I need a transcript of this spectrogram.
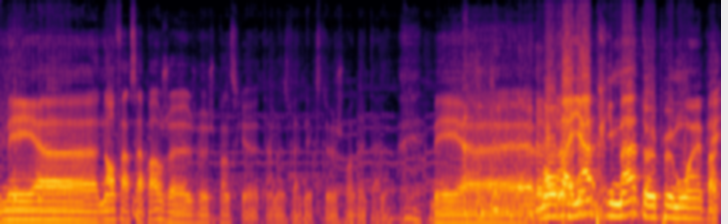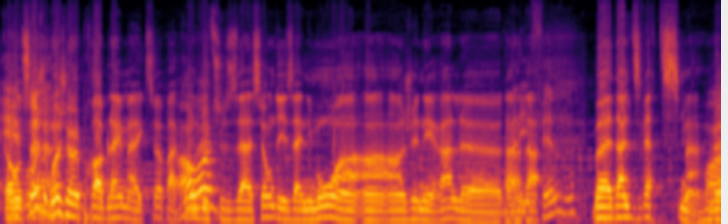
Mais euh, non, faire sa part, je, je- je pense que Thomas Vanek, c'est un joueur de talent. Mais euh, mon vaillant primate, un peu moins, par Et- contre. Voilà. moi, j'ai un problème avec ça. Par Ah contre, ouais? l'utilisation des animaux en, en- en général euh, Dans les films, ben, dans le divertissement. Ouais,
